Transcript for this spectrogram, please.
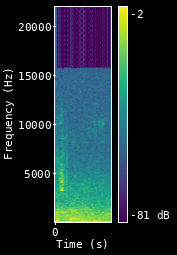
Australian.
